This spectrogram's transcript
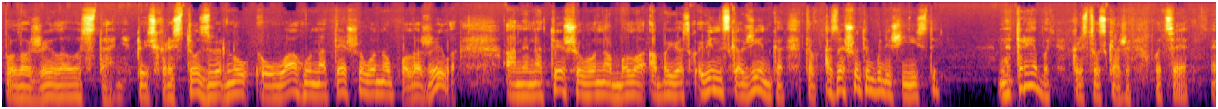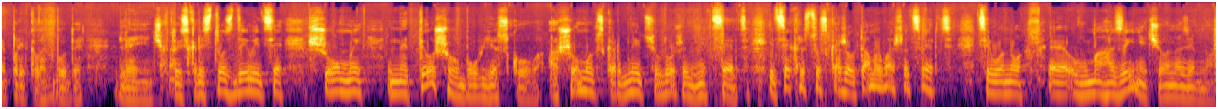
положила останнє. Тобто Христос звернув увагу на те, що воно положило, а не на те, що воно було обов'язково. Він не сказав, жінка, а за що ти будеш їсти? Не треба. Христос каже, оце е, приклад буде для інших. Тобто Христос дивиться, що ми не те, що обов'язково, а що ми в скарбницю ложимо від серця. І це Христос каже, там і ваше серце. Це воно е, в магазині чи воно зі мною.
